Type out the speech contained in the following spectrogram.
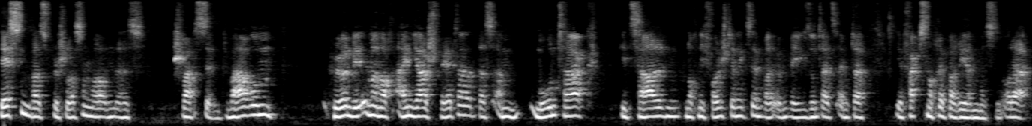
dessen, was beschlossen worden ist, schwach sind. Warum hören wir immer noch ein Jahr später, dass am Montag die Zahlen noch nicht vollständig sind, weil irgendwelche Gesundheitsämter ihr Fax noch reparieren müssen? Oder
